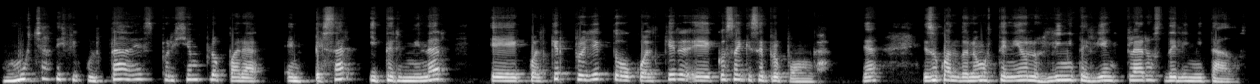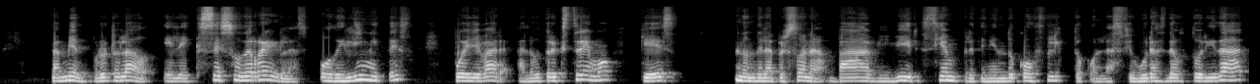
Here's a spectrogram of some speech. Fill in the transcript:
muchas dificultades, por ejemplo, para empezar y terminar eh, cualquier proyecto o cualquier eh, cosa que se proponga. ¿ya? Eso cuando no hemos tenido los límites bien claros delimitados. También, por otro lado, el exceso de reglas o de límites puede llevar al otro extremo, que es donde la persona va a vivir siempre teniendo conflicto con las figuras de autoridad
